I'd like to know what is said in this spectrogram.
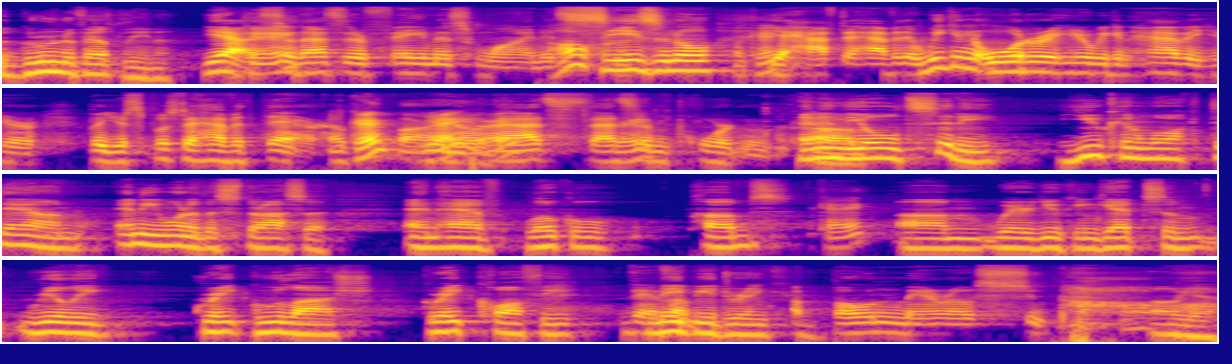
a Grüne Veltliner. Yeah, Okay. so that's their famous wine. It's Oh, seasonal. Okay. You have to have it there. We can order it here. We can have it here, but you're supposed to have it there. Okay, all you right, know all right. that's that's Great. important. And in Um, the old city, you can walk down any one of the strasse and have local pubs Okay. Um, where you can get some really great goulash, great coffee, have maybe a- a, drink. a bone marrow soup. Oh yeah.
